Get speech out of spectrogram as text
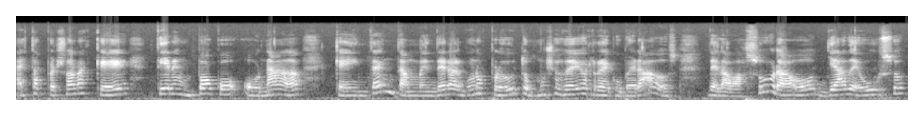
a estas personas que tienen poco o nada, que intentan vender algunos productos, muchos de ellos recuperados de la basura o ya de uso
